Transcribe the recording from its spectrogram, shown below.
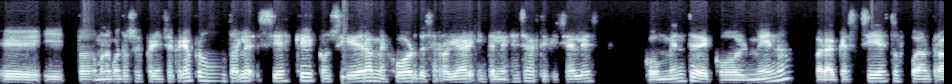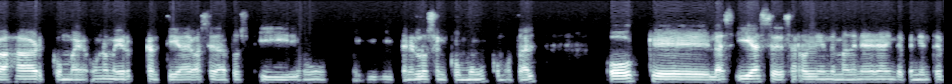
eh, y tomando en cuenta su experiencia, quería preguntarle si es que considera mejor desarrollar inteligencias artificiales con mente de colmena para que así estos puedan trabajar con una mayor cantidad de base de datos y, y tenerlos en común como tal, o que las IA se desarrollen de manera independiente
